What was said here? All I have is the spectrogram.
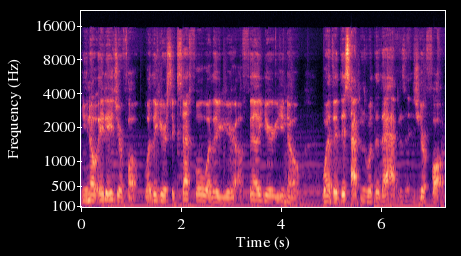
You know, it is your fault. Whether you're successful, whether you're a failure, you know, whether this happens, whether that happens, it's your fault.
